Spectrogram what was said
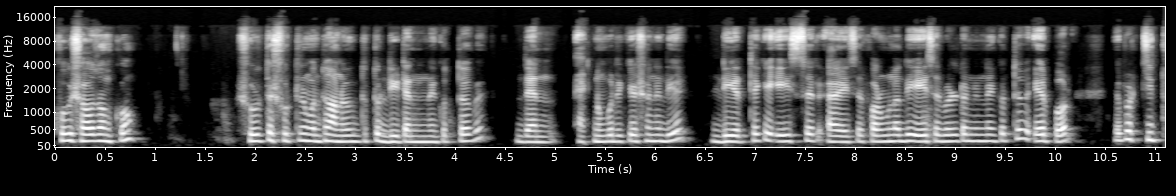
খুবই সহজ অঙ্ক। শুরুতে সূত্রের মধ্যে আণবিক দূরত্ব ডিটা নির্ণয় করতে হবে। দেন এক নম্বর ইকুয়েশনে দিয়ে ডি এর থেকে এইচ এর এইচ এর ফর্মুলা দিয়ে এইচ এর ভ্যালুটা নির্ণয় করতে হবে। এরপর এরপর চিত্র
